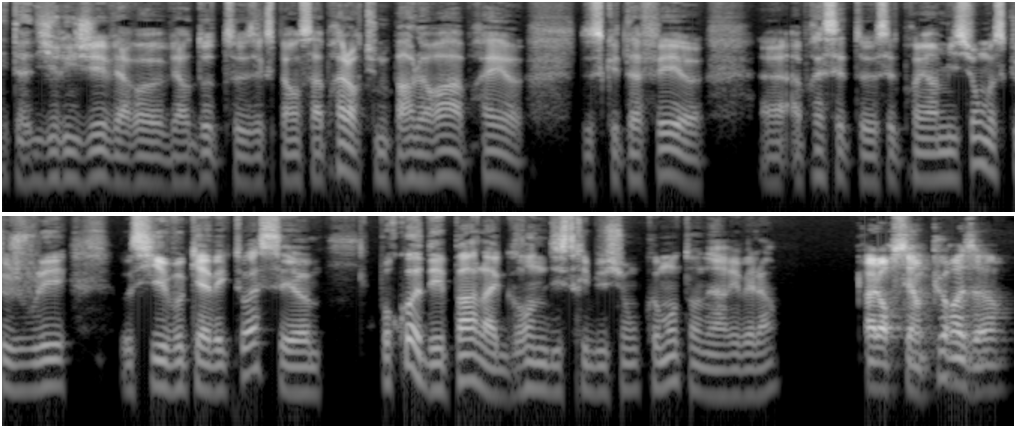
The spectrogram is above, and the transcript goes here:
et t'as dirigé vers, vers d'autres expériences après. Alors, tu nous parleras après de ce que tu as fait après cette, cette première mission. Moi, ce que je voulais aussi évoquer avec toi, c'est pourquoi au départ la grande distribution? Comment t'en es arrivé là? Alors, c'est un pur hasard.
